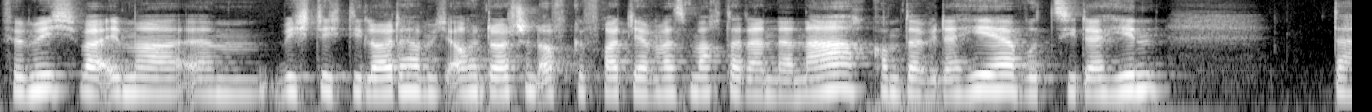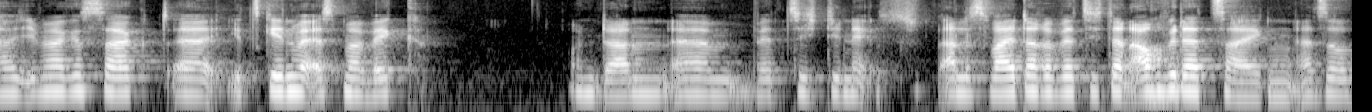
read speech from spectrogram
Für mich war immer ähm, wichtig, die Leute haben mich auch in Deutschland oft gefragt, ja, was macht er dann danach? Kommt er wieder her? Wo zieht er hin? Da habe ich immer gesagt, äh, jetzt gehen wir erstmal weg. Und dann ähm, wird sich die, alles Weitere wird sich dann auch wieder zeigen. Also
